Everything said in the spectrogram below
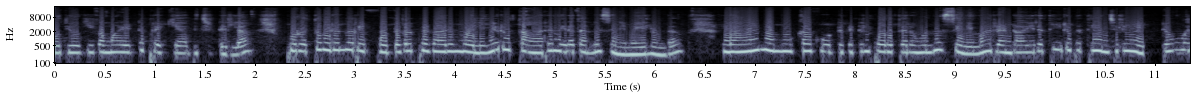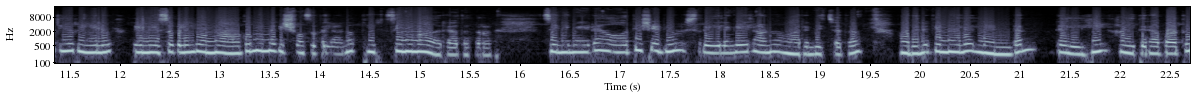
ഔദ്യോഗികമായിട്ട് പ്രഖ്യാപിച്ചിട്ടില്ല. പുറത്തു വരുന്ന റിപ്പോർട്ടുകൾ പ്രകാരം വലിയൊരു താരനിര തന്നെ സിനിമയിലുണ്ട്. ലാൽ മമ്മൂക്ക കൂട്ടുകെട്ടിൽ പുറത്തിറങ്ങുന്ന സിനിമ രണ്ടായിരത്തി ഇരുപത്തി അഞ്ചിലെ ഏറ്റവും വലിയ റീൽ റിലീസുകളിൽ ഒന്നാകുമെന്ന വിശ്വാസത്തിലാണ് സിനിമാ സിനിമ ആരാധകർ. സിനിമയുടെ ആദ്യ ഷെഡ്യൂൾ ശ്രീലങ്കയിലാണ് ആരംഭിച്ചത്. അതിനു പിന്നാലെ ലണ്ടൻ ഡൽഹി ഹൈദരാബാദ്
